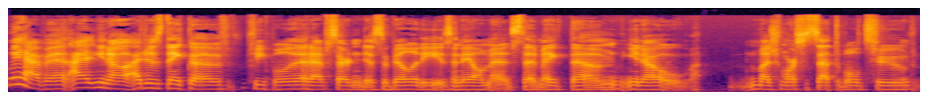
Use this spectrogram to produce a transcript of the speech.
We haven't. I, you know, I just think of people that have certain disabilities and ailments that make them, you know, much more susceptible to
